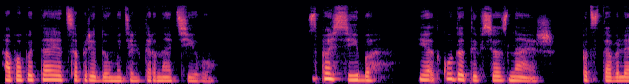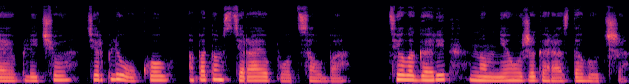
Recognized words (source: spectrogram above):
а попытается придумать альтернативу. «Спасибо. И откуда ты все знаешь?» Подставляю плечо, терплю укол, а потом стираю пот со лба. Тело горит, но мне уже гораздо лучше.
